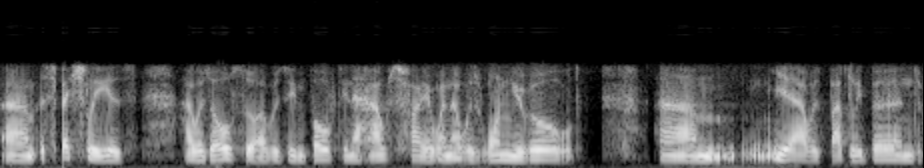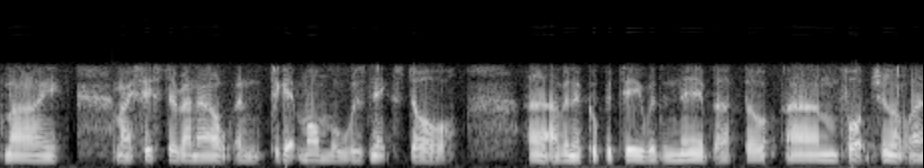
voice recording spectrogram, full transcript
um, especially as I was also I was involved in a house fire when I was one year old. Um, yeah, I was badly burned. My my sister ran out and to get mum who was next door, uh, having a cup of tea with a neighbour. But um, fortunately,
